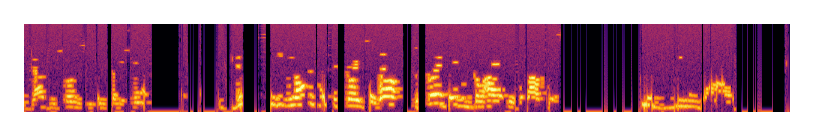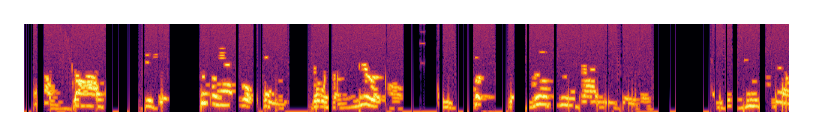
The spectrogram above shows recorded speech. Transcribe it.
And God you some things to understand. This we often take the story and say, well, the story of David and Goliath is about this mean God and how God did this supernatural thing that was a miracle. And he took this little puny guy named David and he just used him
